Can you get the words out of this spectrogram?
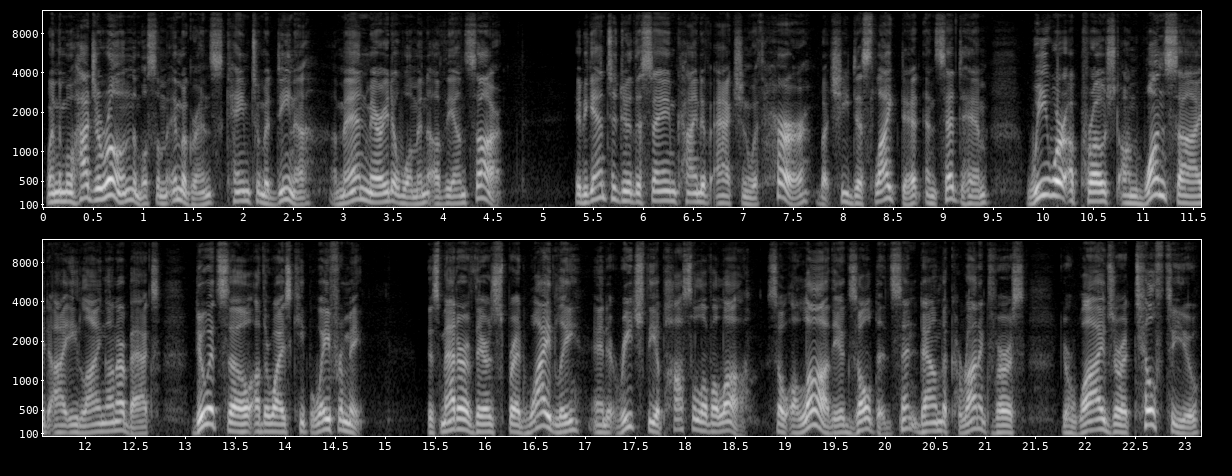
When the Muhajirun, the Muslim immigrants, came to Medina, a man married a woman of the Ansar. He began to do the same kind of action with her, but she disliked it and said to him, We were approached on one side, i.e. lying on our backs. Do it so, otherwise keep away from me. This matter of theirs spread widely, and it reached the apostle of Allah. So Allah, the Exalted, sent down the Quranic verse, Your wives are a tilth to you,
